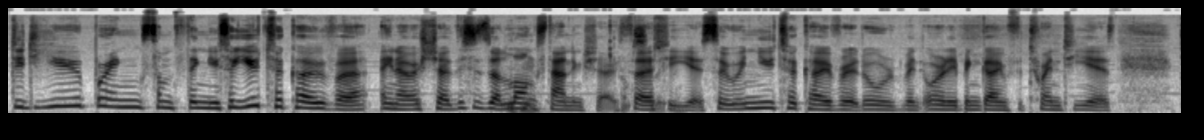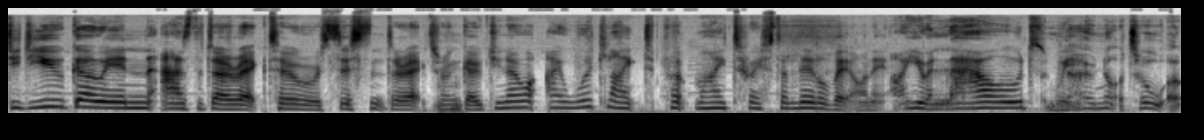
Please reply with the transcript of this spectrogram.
Did you bring something new? So you took over, you know, a show. This is a long-standing show, thirty Mm-hmm. Years. So when you took over, it already been already been going for twenty years. Did you go in as the director or assistant director and Mm-hmm. go? Do you know what? I would like to put my twist a little bit on it. Are you allowed? We- No, not at all. Uh,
